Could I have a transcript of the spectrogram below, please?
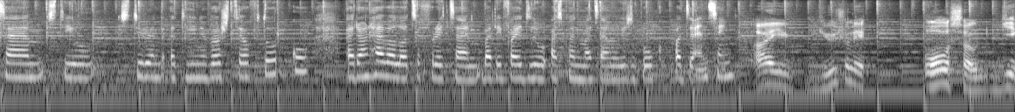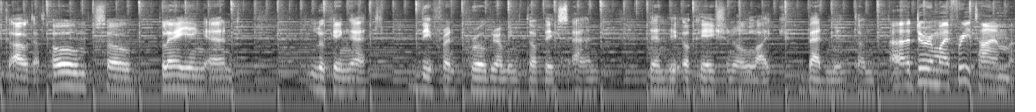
Since I'm still a student at the University of Turku, I don't have a lot of free time, but if I do, I spend my time with book or dancing. I usually also geek out at home, so playing and looking at different programming topics and then the occasional like badminton. Uh, during my free time,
